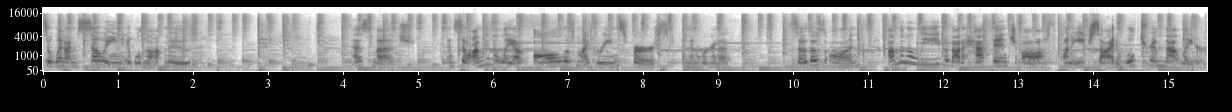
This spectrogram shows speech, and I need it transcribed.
so when I'm sewing it will not move as much. And so I'm going to lay out all of my greens first and then we're going to sew those on. I'm gonna leave about a half inch off on each side and we'll trim that later.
